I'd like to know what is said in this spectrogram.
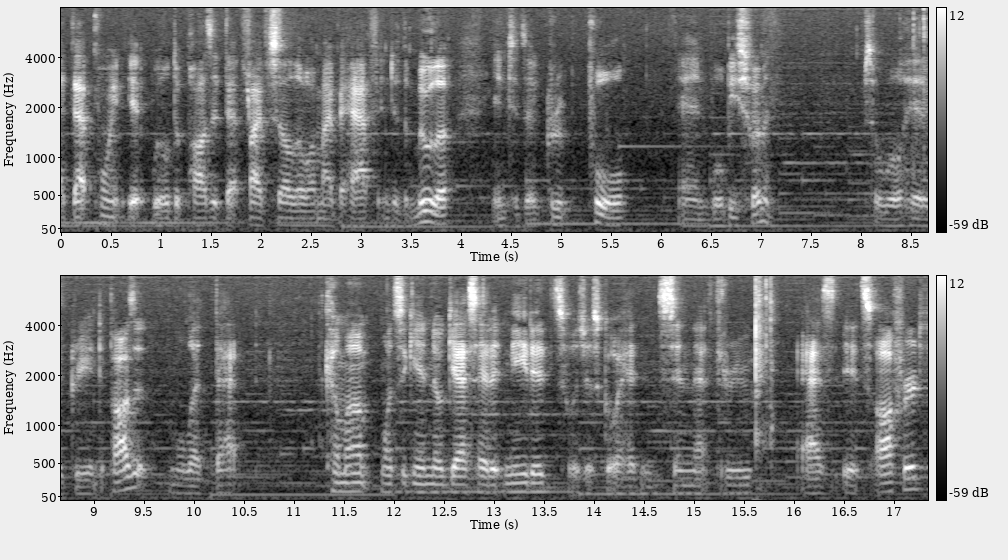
at that point, it will deposit that 5 Celo on my behalf into the Moola, into the group pool, and we'll be swimming. So we'll hit agree and deposit. We'll let that come up. Once again, no gas edit needed, so we'll just go ahead and send that through as it's offered.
